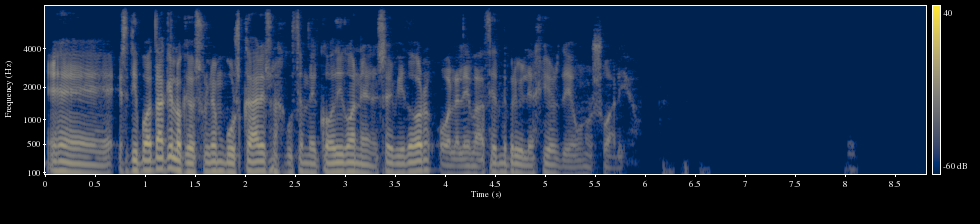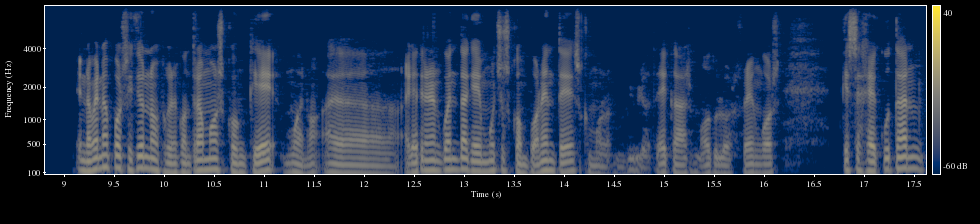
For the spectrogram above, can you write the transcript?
Este tipo de ataque lo que suelen buscar es una ejecución de código en el servidor o la elevación de privilegios de un usuario. En novena posición nos encontramos con que, bueno, eh, hay que tener en cuenta que hay muchos componentes, como bibliotecas, módulos, frameworks, que se ejecutan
